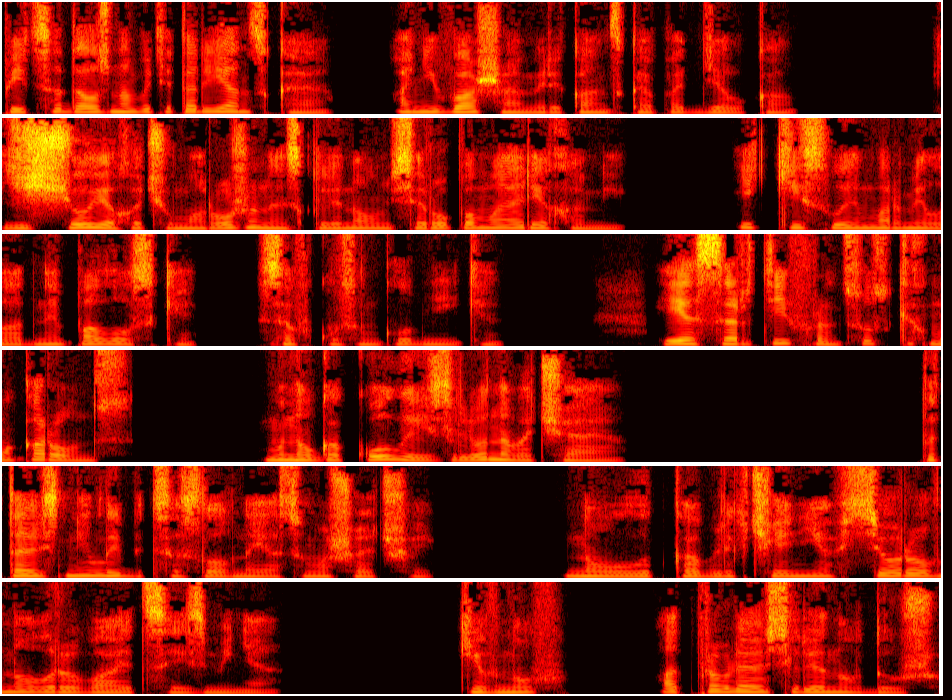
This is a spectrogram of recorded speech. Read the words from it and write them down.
Пицца должна быть итальянская, а не ваша американская подделка. Еще я хочу мороженое с кленовым сиропом и орехами и кислые мармеладные полоски со вкусом клубники и ассорти французских макаронс, много колы и зеленого чая. Пытаюсь не лыбиться, словно я сумасшедший но улыбка облегчения все равно вырывается из меня. Кивнув, отправляю Селену в душ,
